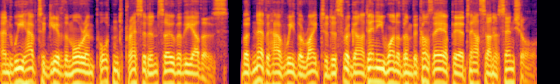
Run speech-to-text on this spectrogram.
and we have to give the more important precedence over the others. But never have we the right to disregard any one of them because they appear to us unessential.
